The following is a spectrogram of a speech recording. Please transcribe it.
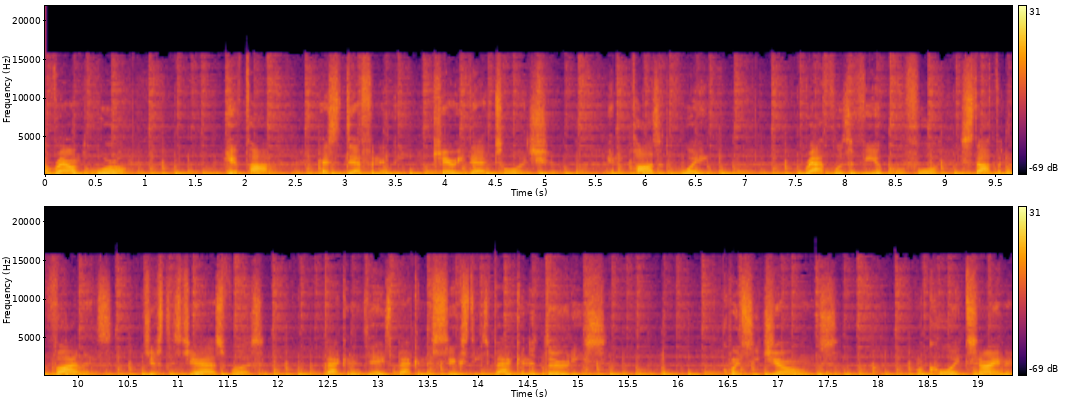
around the world. Hip hop has definitely carried that torch in a positive way. Rap was a vehicle for stopping the violence, just as jazz was back in the days, back in the 60s, back in the 30s. Quincy Jones, McCoy Tyner,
